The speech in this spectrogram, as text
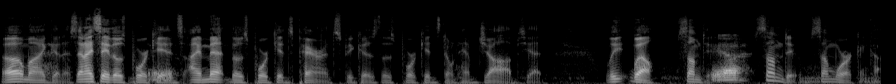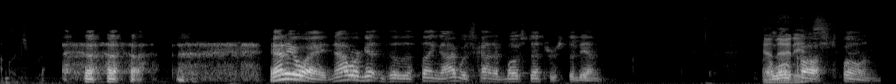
Oh my goodness. And I say those poor kids. I meant those poor kids' parents because those poor kids don't have jobs yet. Le- Well, some do. Yeah. Some do. Some work in college. anyway, now we're getting to the thing I was kind of most interested in. And a low cost phone.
